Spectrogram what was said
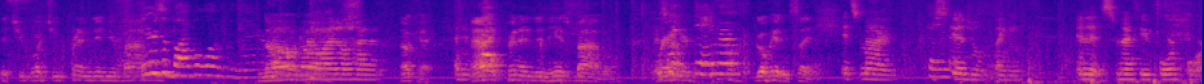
that you, what you printed in your Bible? There's a Bible over there. No, No, no. I don't have it. Okay. I didn't- Alec printed in his Bible. It's Greater- Dana, Go ahead and say it. It's my schedule thingy, and it's Matthew four four.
